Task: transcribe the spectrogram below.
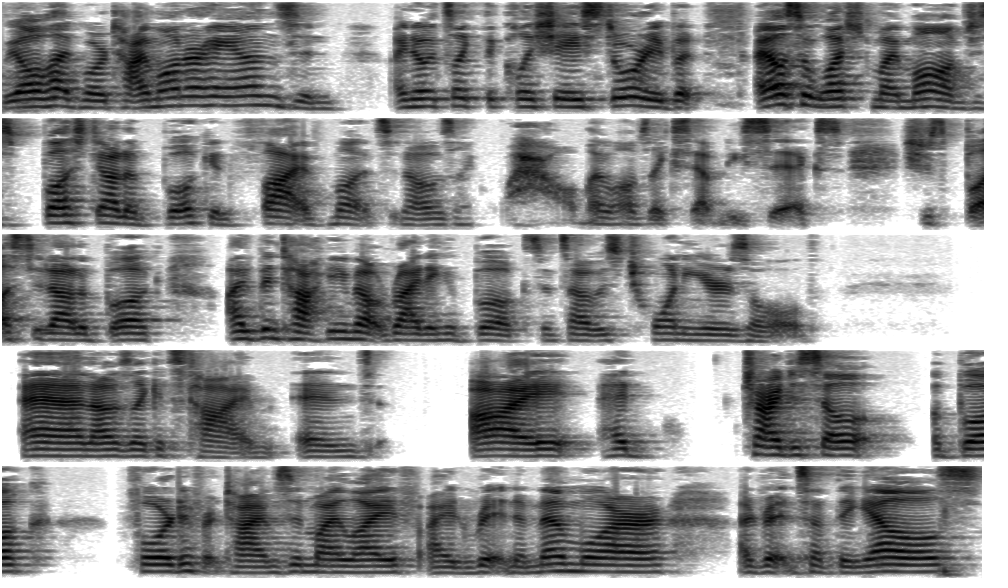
we uh-huh. all had more time on our hands and I know it's like the cliche story, but I also watched my mom just bust out a book in five months. And I was like, wow, my mom's like 76. she's busted out a book. I'd been talking about writing a book since I was 20 years old. And I was like, it's time. And I had tried to sell a book four different times in my life. I had written a memoir, I'd written something else.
